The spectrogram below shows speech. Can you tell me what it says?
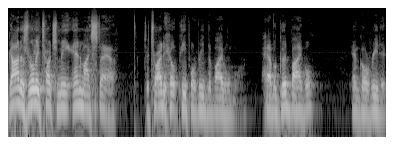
God has really touched me and my staff to try to help people read the Bible more. Have a good Bible and go read it.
